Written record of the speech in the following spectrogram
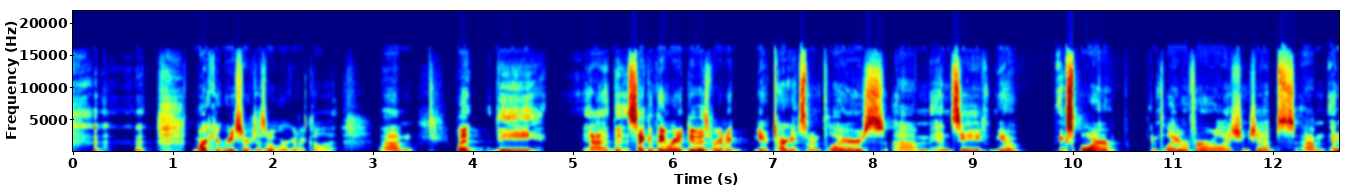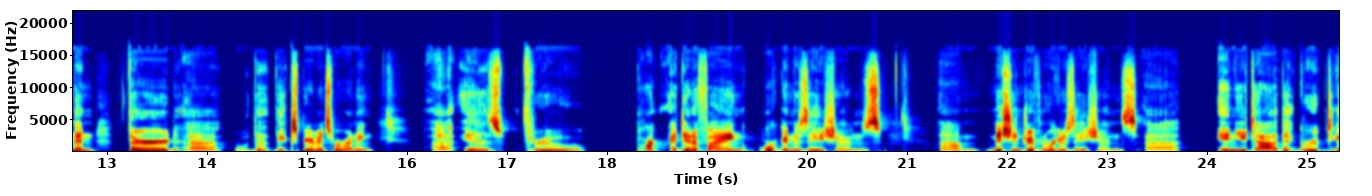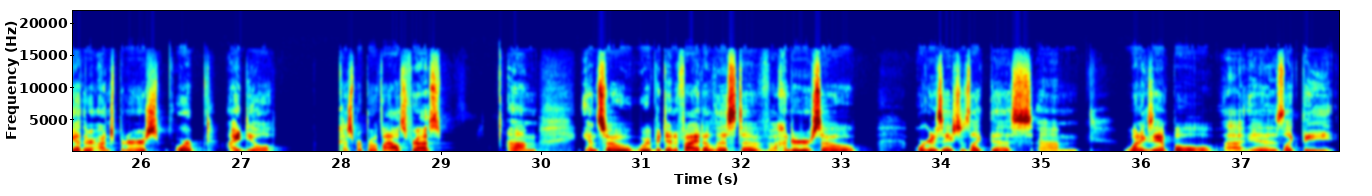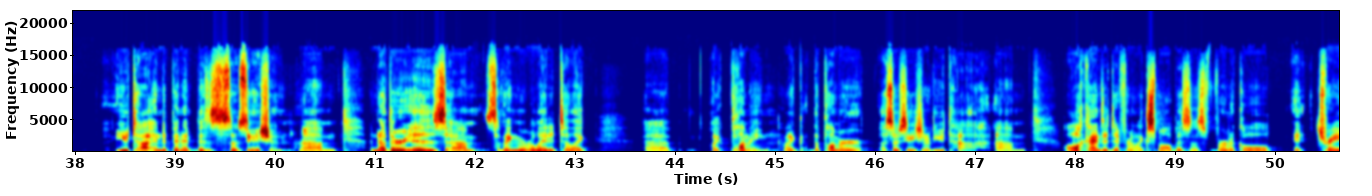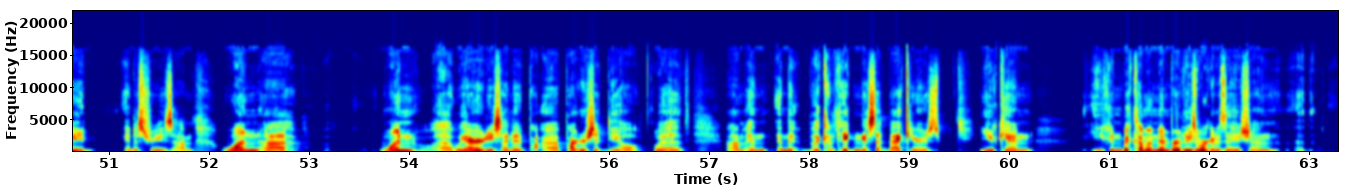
that market research is what we're going to call it. Um, but the uh, the second thing we're going to do is we're going to you know target some employers um, and see you know explore employee referral relationships, um, and then third, uh, the the experiments we're running uh, is through part identifying organizations, um, mission driven organizations uh, in Utah that group together entrepreneurs or ideal customer profiles for us. Um, and so we've identified a list of 100 or so organizations like this. Um, one example uh, is like the Utah Independent Business Association. Um, another is um, something related to like uh, like plumbing, like the Plumber Association of Utah, um, all kinds of different like small business vertical it, trade industries. Um, one uh, one uh, we already signed a, par- a partnership deal with, um, and and the, the, kind of taking a step back here is you can you can become a member of these organizations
